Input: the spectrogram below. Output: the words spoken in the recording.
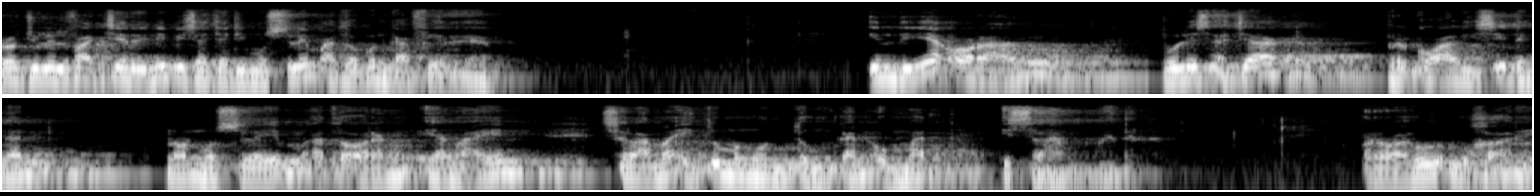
Rojulil fajir ini bisa jadi muslim ataupun kafir ya. Intinya orang boleh saja berkoalisi dengan non muslim atau orang yang lain selama itu menguntungkan umat Islam. Rawahu Bukhari.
